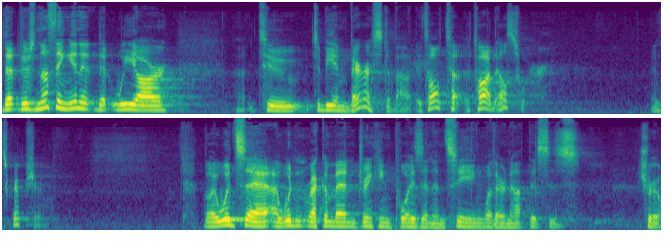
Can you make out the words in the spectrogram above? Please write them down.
that there's nothing in it that we are uh, to, to be embarrassed about. It's all ta- taught elsewhere in Scripture. Though I would say I wouldn't recommend drinking poison and seeing whether or not this is true.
